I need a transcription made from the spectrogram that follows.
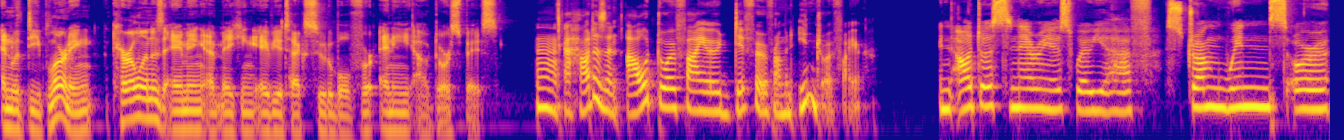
And with deep learning, Carolyn is aiming at making Aviotec suitable for any outdoor space. How does an outdoor fire differ from an indoor fire? In outdoor scenarios where you have strong winds or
